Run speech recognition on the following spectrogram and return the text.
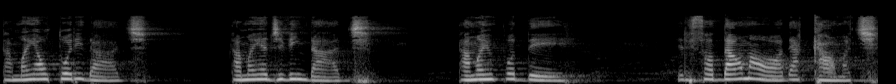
Tamanha autoridade, tamanha divindade, tamanho poder. Ele só dá uma ordem, acalma-te.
